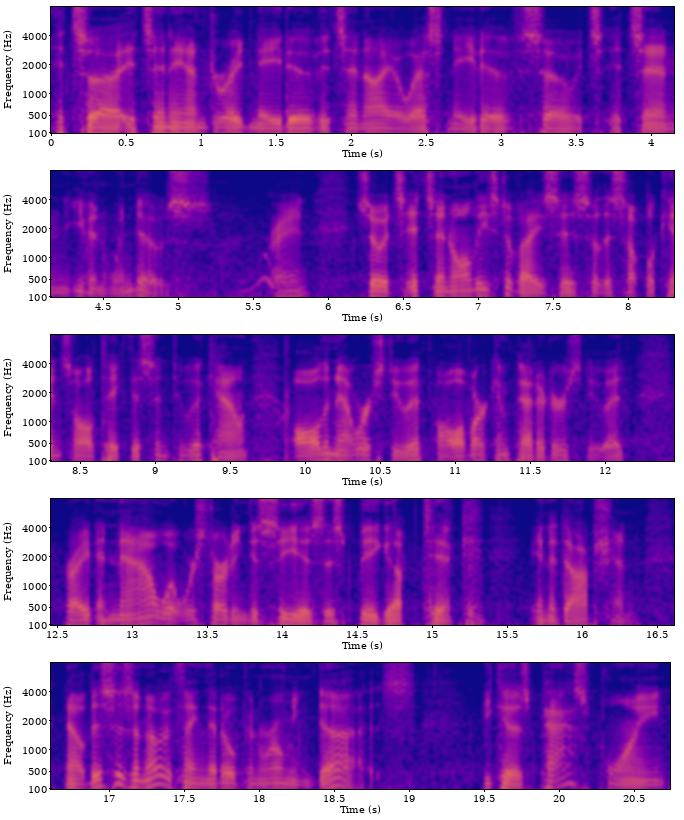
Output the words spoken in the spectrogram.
It's uh, it's in Android native, it's in iOS native, so it's it's in even Windows, right? So it's it's in all these devices. So the supplicants all take this into account. All the networks do it. All of our competitors do it, right? And now what we're starting to see is this big uptick in adoption. Now this is another thing that open roaming does. Because Passpoint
